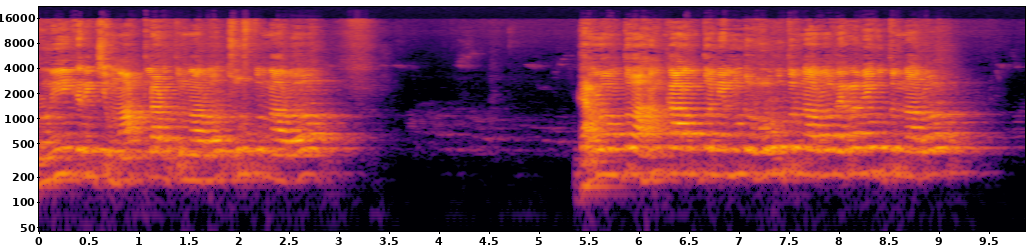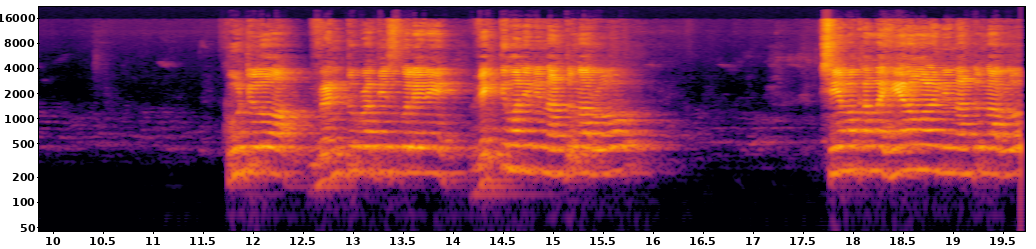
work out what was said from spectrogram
తృణీకరించి మాట్లాడుతున్నారో చూస్తున్నారో గర్వంతో అహంకారంతో నీ ముందు ఊగుతున్నారో విర్రవీగుతున్నారో కూటిలో కూడా తీసుకోలేని వ్యక్తిమని నిన్ను అంటున్నారు? చీమ కన్నా హీనమని నిన్ను అంటున్నారు?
